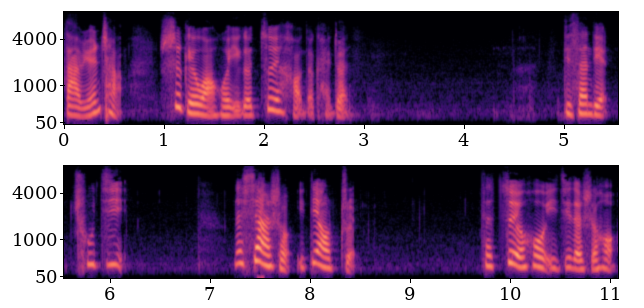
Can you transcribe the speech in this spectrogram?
打圆场。是给挽回一个最好的开端。第三点，出击，那下手一定要准。在最后一击的时候，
